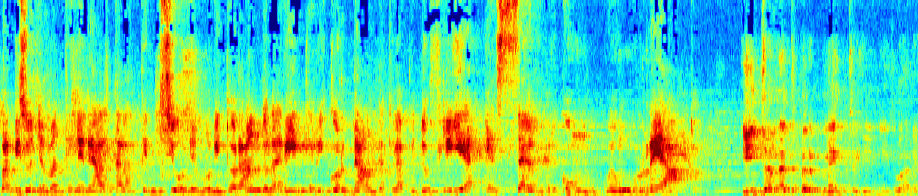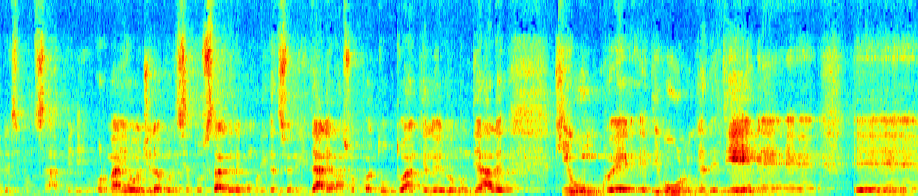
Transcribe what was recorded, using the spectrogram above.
Ma bisogna mantenere alta l'attenzione monitorando la rete ricordando che la pedofilia è sempre comunque un reato Internet permette di individuare i responsabili, ormai oggi la Polizia Postale delle Comunicazioni in Italia, ma soprattutto anche a livello mondiale, chiunque divulga, detiene eh, eh,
